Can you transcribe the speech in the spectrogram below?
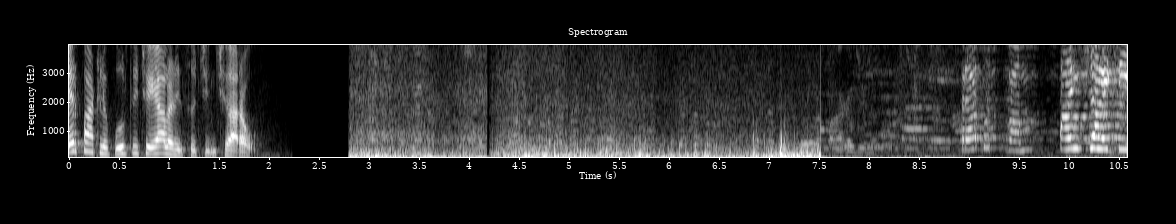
ఏర్పాట్లు పూర్తి చేయాలని సూచించారు ప్రభుత్వం పంచాయతీ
